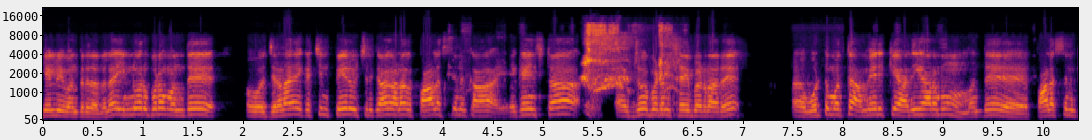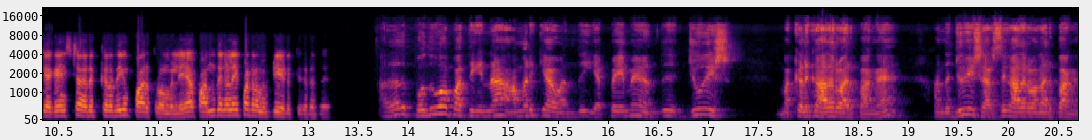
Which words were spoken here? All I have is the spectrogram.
கேள்வி வந்துருது அதுல. இன்னொரு புறம் வந்து ஜனநாயக கட்சின்னு பேர் வச்சிருக்காங்க ஆனால் பாலஸ்தீனுக்கு எகெயின்ஸ்டா ஜோ பைடன் செயல்படுறாரு. ஒட்டுமொத்த அமெரிக்க அதிகாரமும் வந்து பாலஸ்தீனுக்கு எகெயின்ஸ்டா இருக்கிறதையும் பார்க்கிறோம் இல்லையா? அப்ப அந்த நிலைப்பாடு நம்ம எப்படி எடுத்துக்கிறது? அதாவது பொதுவாக பார்த்தீங்கன்னா அமெரிக்கா வந்து எப்பயுமே வந்து ஜூயிஷ் மக்களுக்கு ஆதரவாக இருப்பாங்க. அந்த ஜூயிஷ் அரசுக்கு ஆதரவாக தான் இருப்பாங்க.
